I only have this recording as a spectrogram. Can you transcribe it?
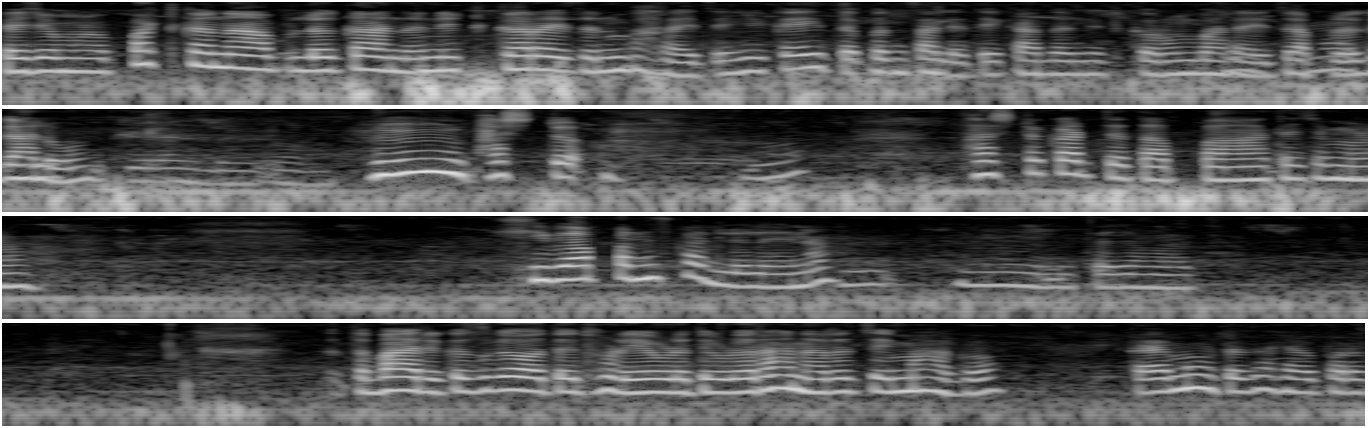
त्याच्यामुळं पटकन आपलं कांदा नीट करायचं आणि भरायचं. हे काही इथं पण चालत आहे कांदा नीट करून भरायचं आपलं घालवून फास्ट. फास्ट काढतात आप्पा. त्याच्यामुळं ही बी आप्पानेच काढलेलं आहे ना? त्याच्यामुळे. आता बारीकच गवत आहे. थोडं एवढं तेवढं राहणारच आहे महाग काय मोठं झाल्यावर परत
